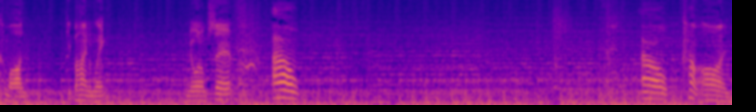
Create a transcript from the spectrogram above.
come on. Get behind him, Link. You know what I'm saying? Ow! Ow, come on.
